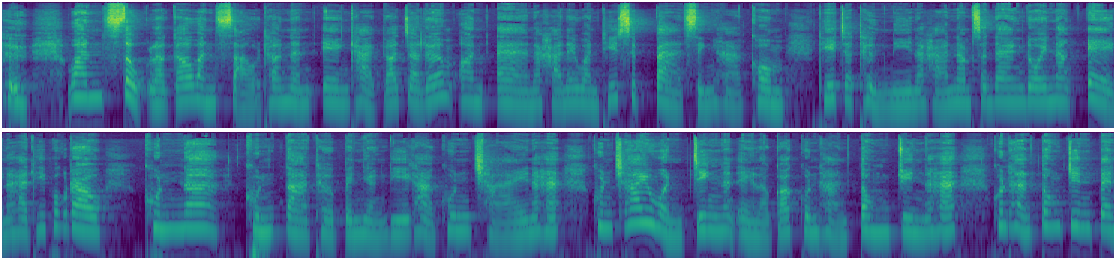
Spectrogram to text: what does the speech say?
คือ วันศุกร์แล้วก็วันเสาร์เท่านั้นเองค่ะ ก็จะเริ่มออนแอร์นะคะ ในวันที่ 18 สิงหาคมที่จะถึงนี้นะคะนำแสดงโดยนางเอกนะคะ ที่พวกเราคุ้นหน้าคุ้นตาเธอเป็นอย่างดีค่ะ คุณชายนะคะ คุณชายหวนจิงนั่นเองแล้วก็คุณหานตงจินนะคะ คุณหานตงจินเป็น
